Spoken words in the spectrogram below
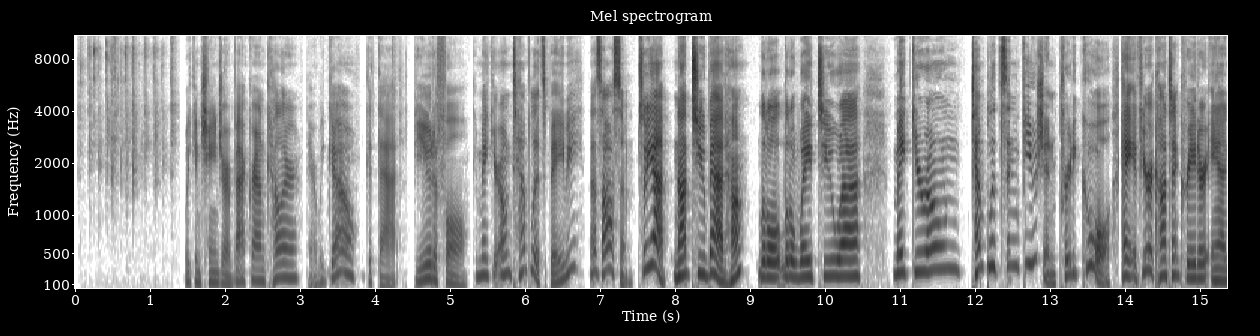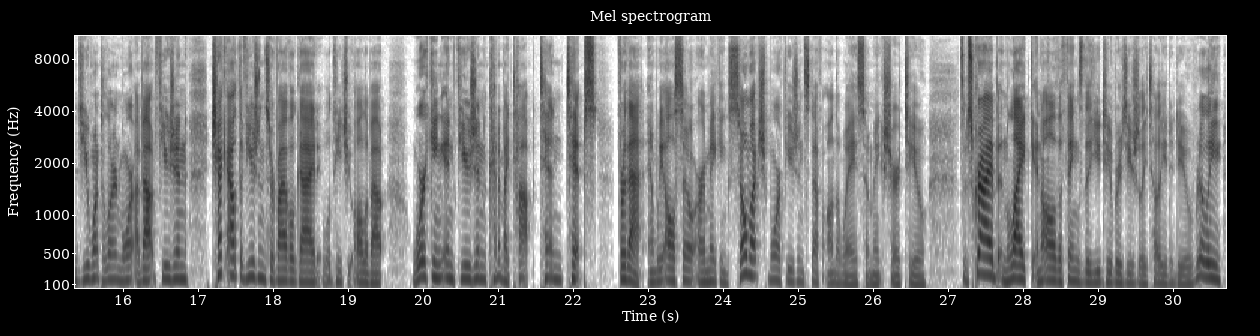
We can change our background color. There we go. Look at that. Beautiful. You can make your own templates, baby. That's awesome. So yeah, not too bad, huh? Little little way to uh, make your own templates in Fusion. Pretty cool. Hey, if you're a content creator and you want to learn more about Fusion, check out the Fusion Survival Guide. It will teach you all about working in Fusion, kind of my top 10 tips for that. And we also are making so much more Fusion stuff on the way. So make sure to subscribe and like and all the things the YouTubers usually tell you to do. Really,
